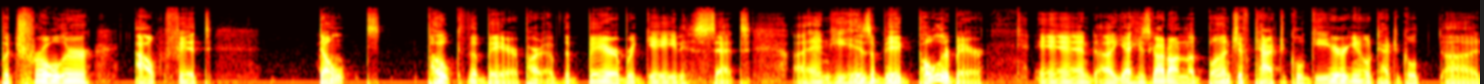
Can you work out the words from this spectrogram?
Patroller outfit. Don't poke the bear, part of the Bear Brigade set, uh, and he is a big polar bear. And uh, yeah, he's got on a bunch of tactical gear, you know, tactical uh,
